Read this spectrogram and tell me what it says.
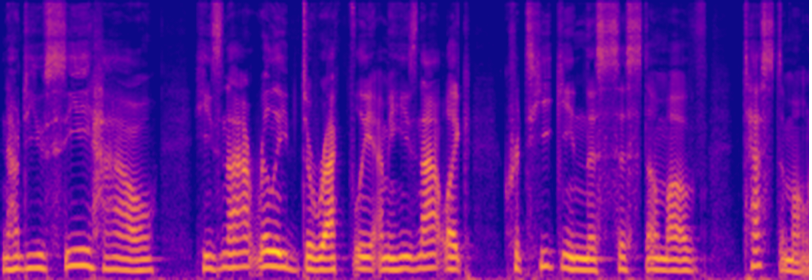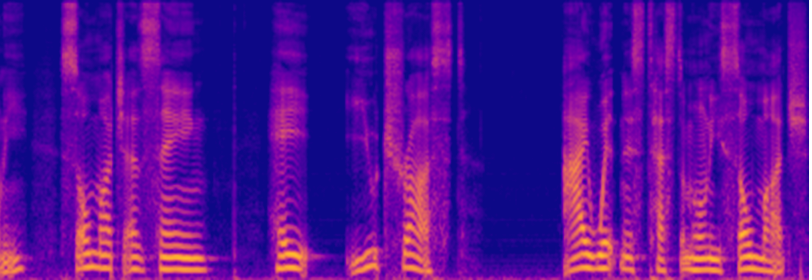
Now, do you see how he's not really directly, I mean, he's not like critiquing this system of testimony so much as saying, hey, you trust eyewitness testimony so much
